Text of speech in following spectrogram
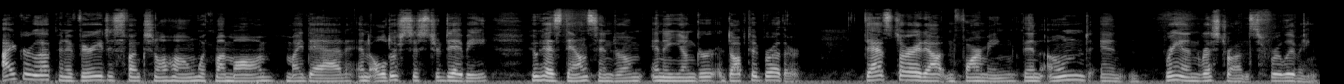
I grew up in a very dysfunctional home with my mom, my dad, an older sister, Debbie, who has Down syndrome, and a younger adopted brother. Dad started out in farming, then owned and ran restaurants for a living.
